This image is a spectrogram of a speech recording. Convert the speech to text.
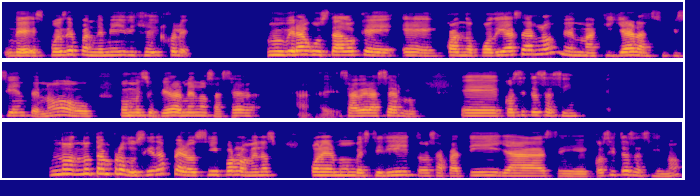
después de pandemia dije, híjole, me hubiera gustado que eh, cuando podía hacerlo me maquillara suficiente, ¿no? O, o me supiera al menos hacer, eh, saber hacerlo. Eh, cositas así. No, no tan producida, pero sí por lo menos ponerme un vestidito, zapatillas, cositas así, ¿no?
